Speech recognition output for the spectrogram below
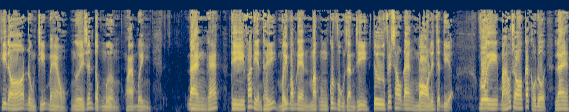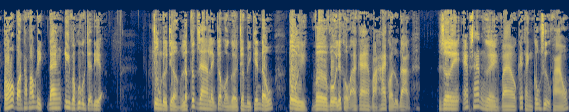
khi đó đồng chí Bèo, người dân tộc Mường, Hòa Bình, đang gác thì phát hiện thấy mấy bóng đèn mặc quân phục rằn di từ phía sau đang mò lên trận địa. Vội báo cho các khẩu đội là có bọn thám pháo địch đang đi vào khu vực trận địa. Trung đội trưởng lập tức ra lệnh cho mọi người chuẩn bị chiến đấu. Tôi vờ vội lấy khẩu AK và hai quả lựu đạn, rồi ép sát người vào cái thành công sự pháo,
